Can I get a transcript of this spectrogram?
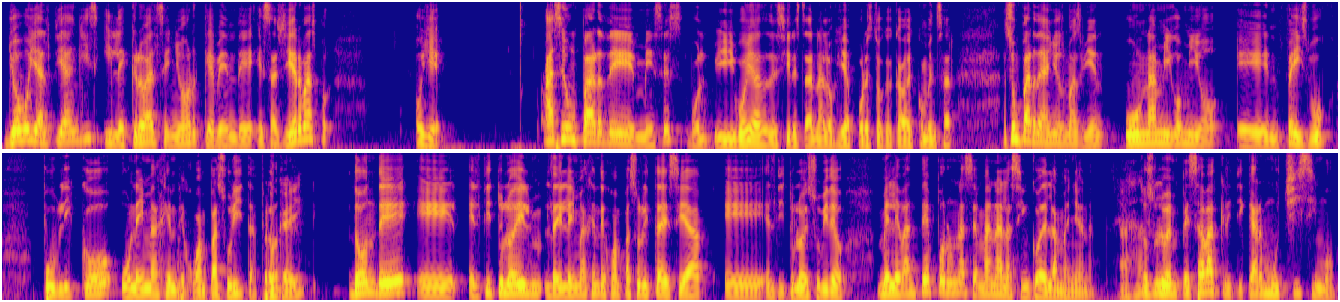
Yo voy al tianguis y le creo al señor que vende esas hierbas. por-". Oye, Hace un par de meses, y voy a decir esta analogía por esto que acaba de comenzar, hace un par de años más bien, un amigo mío en Facebook publicó una imagen de Juan Pazurita, perdón. Donde eh, el título de, de la imagen de Juan Pazurita decía eh, el título de su video, me levanté por una semana a las 5 de la mañana. Ajá. Entonces lo empezaba a criticar muchísimo.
